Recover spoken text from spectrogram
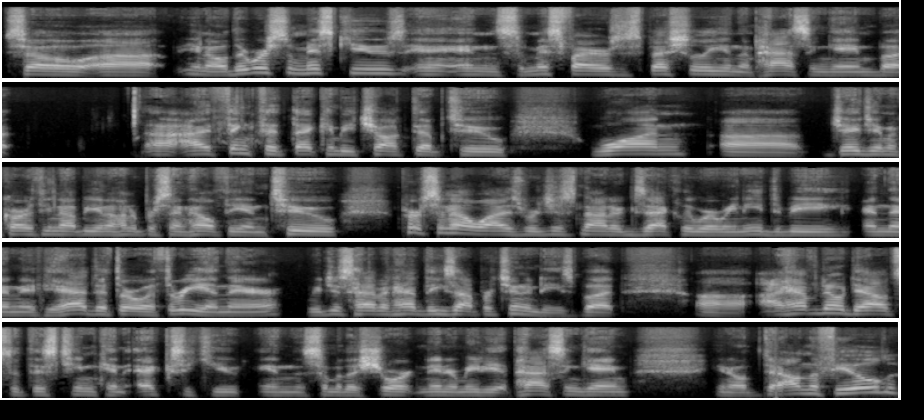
So uh, you know there were some miscues and, and some misfires, especially in the passing game, but uh, I think that that can be chalked up to one, uh, JJ McCarthy not being 100% healthy, and two, personnel wise, we're just not exactly where we need to be. And then if you had to throw a three in there, we just haven't had these opportunities. But uh, I have no doubts that this team can execute in some of the short and intermediate passing game. You know, down the field,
